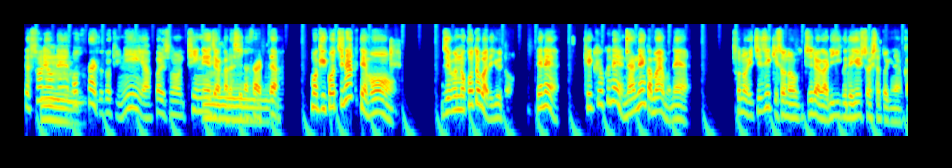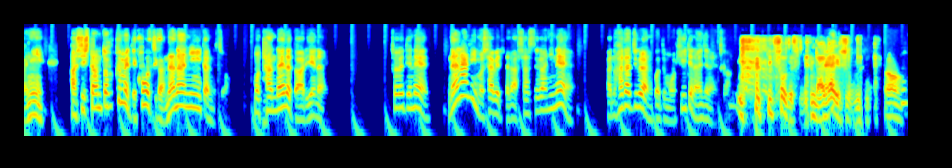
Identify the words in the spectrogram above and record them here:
でそれをね、うん。置き換えた時にやっぱりそのティーンエイジャーから知らされた、もうぎこちなくても自分の言葉で言うと。でね結局ね何年か前もねその一時期そのうちらがリーグで優勝した時なんかにアシスタント含めてコーチが7人いたんですよもう短大だとありえないそれでね7人も喋ったらさすがにねあの二十歳ぐらいの子ってもう聞いてないんじゃないですか そうですね。長いですもんね。うん。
